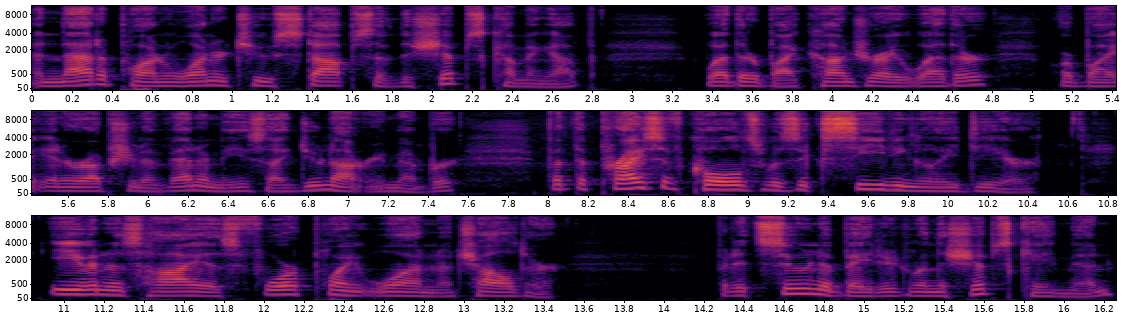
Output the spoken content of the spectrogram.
and that upon one or two stops of the ships coming up, whether by contrary weather or by interruption of enemies, I do not remember, but the price of coals was exceedingly dear, even as high as 4.1 a chalder. But it soon abated when the ships came in,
